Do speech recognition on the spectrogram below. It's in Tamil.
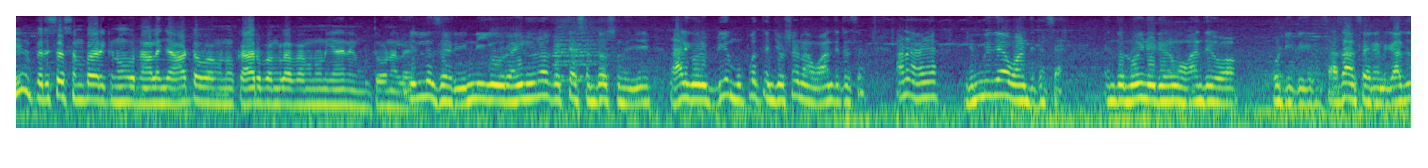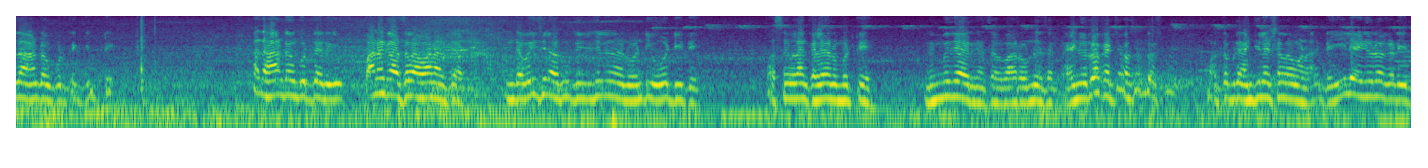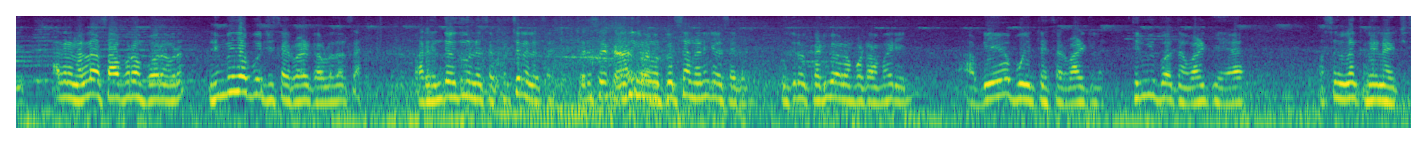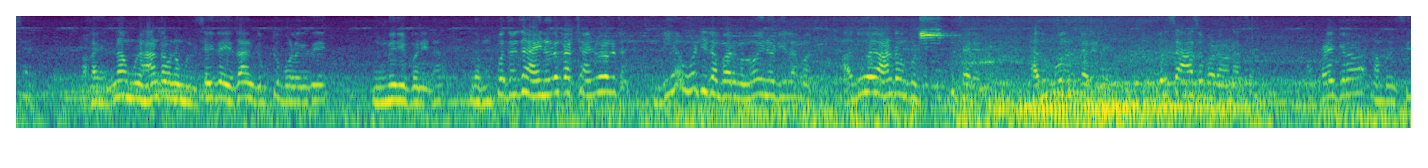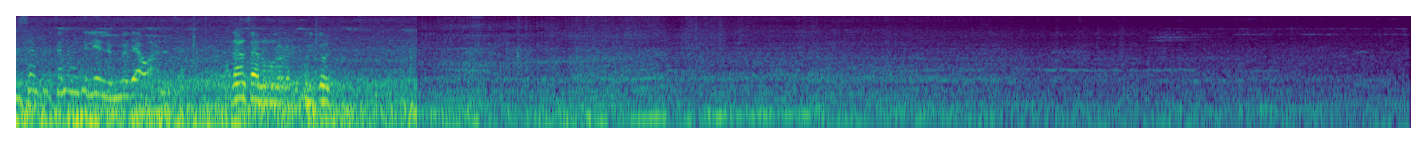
ஏன் பெருசாக சம்பாதிக்கணும்? ஒரு நாலஞ்சு ஆட்டோ வாங்கணும் கார் பங்களா வாங்கணும்னு ஏன் உங்களுக்கு தோணலை? இல்லை சார் இன்னைக்கு ஒரு ஐநூறுரூவா கட்டா சந்தோஷம் நாளைக்கு ஒரு இப்படியே முப்பத்தஞ்சு வருஷம் நான் வாழ்ந்துட்டேன் சார் ஆனால் நிம்மதியாக வாழ்ந்துட்டேன் சார் எந்த நோய் நொடி இல்லாமல் வாழ்ந்து ஓ- ஓட்டிட்டு இருக்கிறேன் சார் அதான் சார் எனக்கு. அதுதான் ஆண்டவன் கொடுத்த கிஃப்ட்டு அது ஆண்டவன் கொடுத்த எனக்கு. பணம் காசெல்லாம் வேணாம் சார் இந்த வயசில் அறுபத்தஞ்சு வயசில் நான் வண்டி ஓட்டிட்டு பசங்களாம் கல்யாணம் பண்ணிட்டு நிம்மதியாக இருக்கேன் சார். வாரம் ஒன்று சார். ஐநூறுரூவா கட்டா சந்தோஷம். மற்றபடி அஞ்சு லட்சம்லாம் வேணாம். டெய்லி ஐநூறுரூவா கிடைக்குது. அதில் நல்லா சாப்பிட்றோம் போகிறோம் வரோம். நிம்மதியாக போச்சு சார் வாழ்க்கை. அவ்வளோதான் சார். வேறு எந்த இதுவும் இல்லை சார். பிரச்சனை இல்லை சார். பெருசாக நம்ம பெருசாக நினைக்கல சார். குதிரை கடிவாளம் போட்ட மாதிரி அப்படியே போயிட்டேன் சார் வாழ்க்கையில். திரும்பி பார்த்தேன் வாழ்க்கையை. பசங்கள்லாம் கல்யாணம் ஆயிடுச்சு சார். எல்லாம் மு- ஆண்டவன் நம்மளுக்கு செய்த இதான் கிஃப்ட் போலகுது நிம்மதி பண்ணிட்டேன் இந்த முப்பத்தஞ்சு ஐநூறு கட்சி ஐநூறு கட்சி இப்படியே ஓட்டிட்டேன் பாருங்க நோய் நொடி இல்லாமல் அதுவே ஆண்டவன் கொடுத்து gift சார். அது போதும் சார். எனக்கு பெருசாக ஆசைப்பட வேணாம் சார். பிழைக்கிறோம் நம்மளுக்கு சிறுசாக பிரச்சனை இல்லையே நிம்மதியாக வாழணும் சார். அதான் சார் நம்மளோட குறிக்கோள்.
